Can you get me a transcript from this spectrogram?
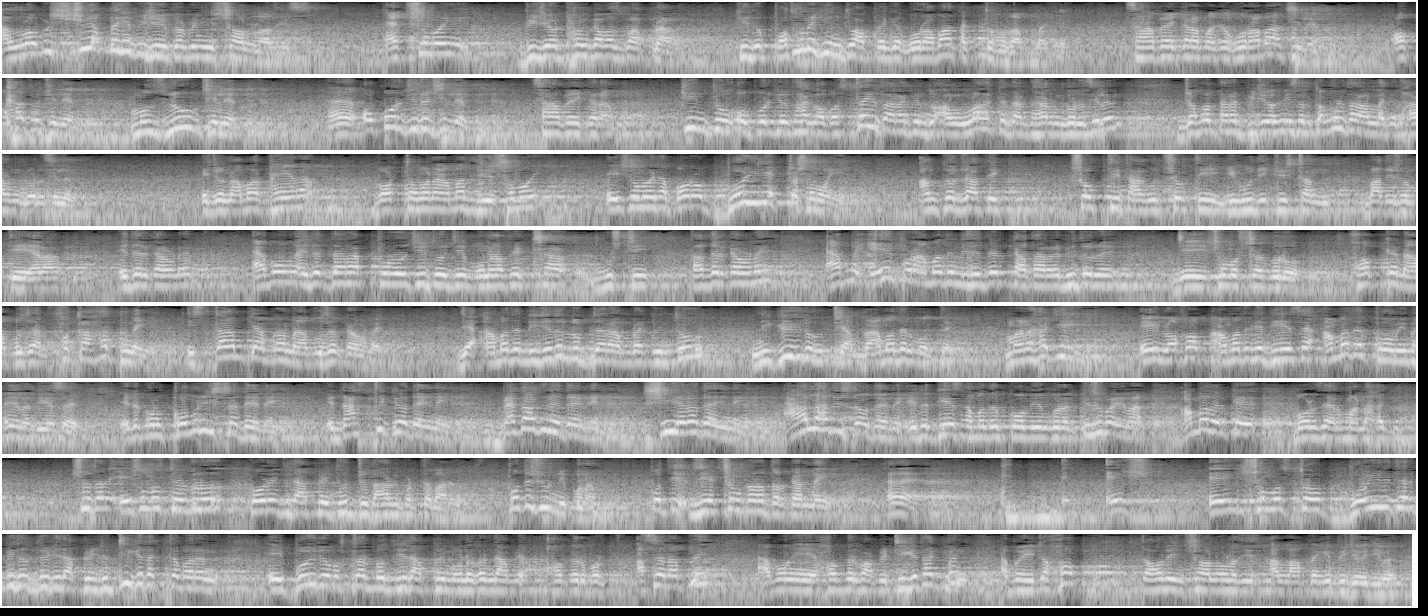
আল্লাহ অবশ্যই আপনাকে বিজয় করবেন, ইনশাআল্লাহ আজিজ। এক সময় বিজয় ঢঙ্কা বাজবে আপনার, কিন্তু প্রথমে কিন্তু আপনাকে গোরাবা থাকতে হবে আপনাকে। সাহাবাহিকার আমাকে গোরাবা ছিলেন, অখ্যাত ছিলেন, মজলুম ছিলেন হ্যাঁ অপরিচিত ছিলেন সাহাবাহিকেরাম কিন্তু অপরিচিত থাকা অবস্থায় তারা কিন্তু আল্লাহকে তার ধারণ করেছিলেন। যখন তারা বিজয় হয়েছেন তখন তারা আল্লাহকে ধারণ করেছিলেন। এই জন্য আমার ভাইয়েরা, বর্তমানে আমাদের যে সময়, এই সময়টা বড় বই একটা সময়। আন্তর্জাতিক শক্তি তাগুদ শক্তি, ইহুদি খ্রিস্টানবাদী শক্তি, এরা এদের কারণে এবং এদের দ্বারা প্ররোচিত যে মোনাফেকশা গোষ্ঠী, তাদের কারণে এবং এরপর আমাদের নিজেদের কাতারের ভিতরে যে সমস্যাগুলো, হককে না বোঝার ফকাহাত নেই, ইসলামকে আমরা না বোঝার কারণে, যে আমাদের নিজেদের লোক দ্বারা আমরা কিন্তু নিগৃহীত হচ্ছি আমরা, আমাদের মধ্যে। মানহাজি, এই লকব আমাদেরকে দিয়েছে, আমাদের কমি ভাইয়েরা দিয়েছে। এটা কোনো কমিউনিস্টরা দেয় নাই নাস্তিকরা দেয় নাই বেদাদিরা দেয় নাই শিহেরা দেয় নাই আল্লাহাদিসরাও দেয় নাই। এটা দিয়েছে আমাদের কমি অঙ্গনের কিছু ভাইয়েরা। আমাদেরকে বলেছে, আর মানহাজি, সুতরাং এই সমস্ত এগুলো করে যদি আপনি ধৈর্য ধারণ করতে পারেন, প্রতিশোধ নিব না। প্রতি রিয়াকশন করার দরকার নেই। হ্যাঁ। এই সমস্ত বৈরীদের বিরুদ্ধে যদি আপনি যদি টিকে থাকতে পারেন, এই বৈর অবস্থার মধ্যে যদি আপনি মনে করেন যে আপনি হকের উপর আছেন আপনি, এবং এই হকের উপর আপনি টিকে থাকবেন, এবং এটা হক, তাহলে ইনশাআল্লাহ আল্লাহ আপনাকে বিজয় দিবেন।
